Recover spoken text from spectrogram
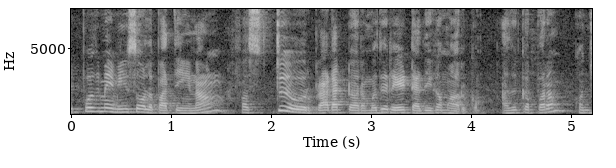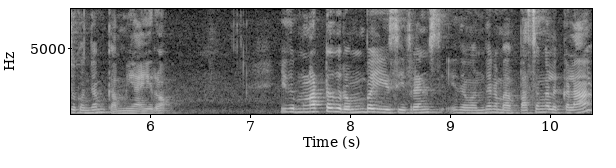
எப்போதுமே மீஷோவில் பார்த்தீங்கன்னா ஃபஸ்ட்டு ஒரு ப்ராடக்ட் வரும்போது ரேட் அதிகமாக இருக்கும். அதுக்கப்புறம் கொஞ்சம் கொஞ்சம் கம்மியாயிரும். இது மாட்டுறது ரொம்ப ஈஸி ஃப்ரெண்ட்ஸ் இதை வந்து நம்ம பசங்களுக்கெல்லாம்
